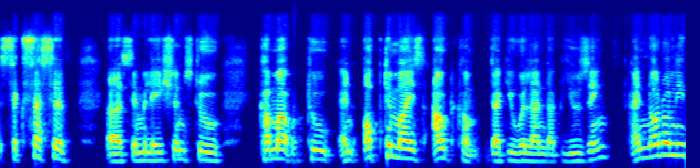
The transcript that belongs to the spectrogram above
successive uh, simulations to come up to an optimized outcome that you will end up using. And not only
